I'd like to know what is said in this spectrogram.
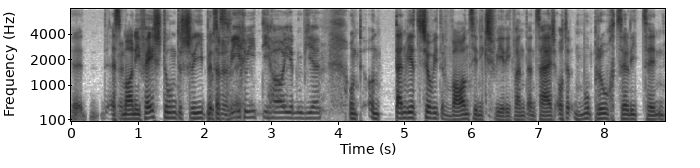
ein Manifest unterschreiben? Muss dass- eine Reichweite haben irgendwie? und, und dann wird es schon wieder wahnsinnig schwierig, wenn du dann sagst, oder braucht es eine Lizenz,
